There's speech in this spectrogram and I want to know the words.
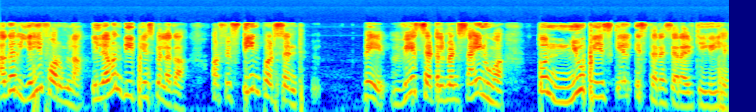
अगर यही फॉर्मूला 11 बीपीएस पे लगा और 15 परसेंट पे वेस्ट सेटलमेंट साइन हुआ तो न्यू पे स्केल इस तरह से अराइव की गई है।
